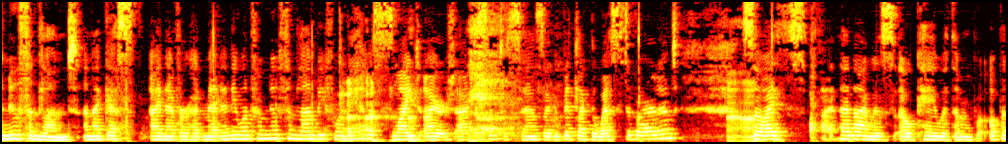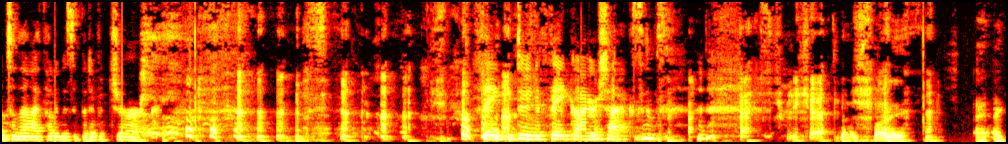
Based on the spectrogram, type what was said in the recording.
Newfoundland, and I guess I never had met anyone from Newfoundland before. They have a slight Irish accent. It sounds like a bit like the west of Ireland. Uh-huh. So I then I was okay with him. But up until then, I thought he was a bit of a jerk. fake doing a fake Irish accent. that's pretty good. That's funny. I,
